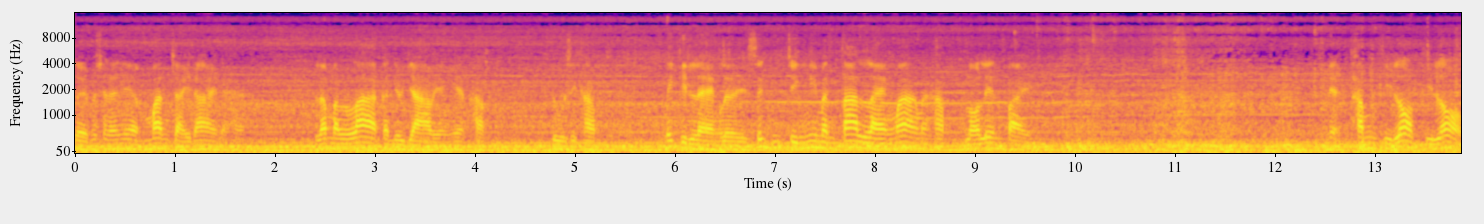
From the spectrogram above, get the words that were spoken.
เลย เพราะฉะนั้นเนี่ยมั่นใจได้นะฮะแล้วมันลากกันยาวๆอย่างเงี้ยครับ ดูสิครับ ไม่กินแรงเลย ซึ่งจริงๆนี่มันต้านแรงมากนะครับล้อเล่นไปเนี่ยทำกี่รอบกี่รอบ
